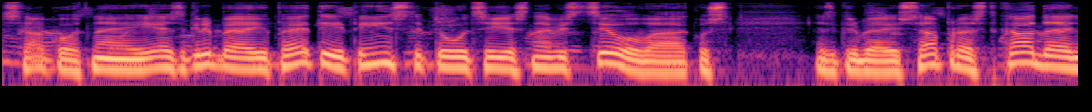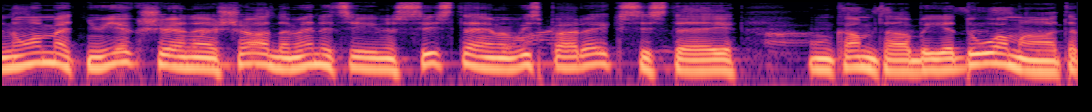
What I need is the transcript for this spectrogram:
Sākotnēji es gribēju pētīt institūcijas, nevis cilvēkus. Es gribēju saprast, kādēļ nometņu iekšienē šāda medicīnas sistēma vispār eksistēja un kam tā bija domāta.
